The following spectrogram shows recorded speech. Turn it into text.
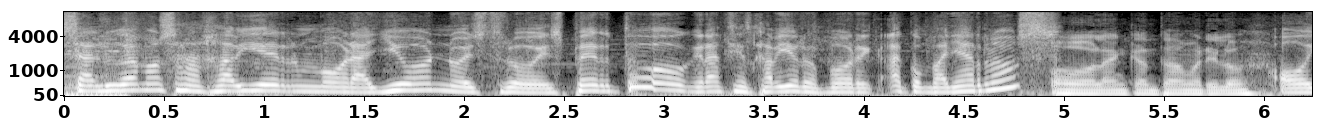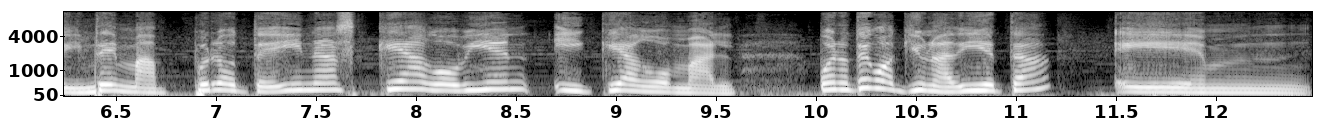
Saludamos a Javier Morayón, nuestro experto. Gracias Javier por acompañarnos. Hola, encantado Marilo. Hoy tema proteínas, ¿qué hago bien y qué hago mal? Bueno, tengo aquí una dieta eh,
